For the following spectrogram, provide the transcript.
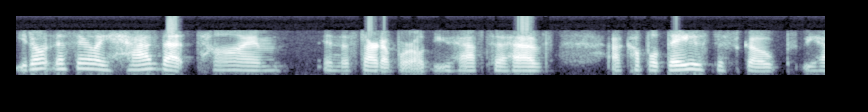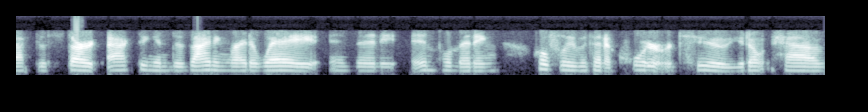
You don't necessarily have that time in the startup world. You have to have a couple days to scope. You have to start acting and designing right away, and then implementing hopefully within a quarter or two. You don't have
